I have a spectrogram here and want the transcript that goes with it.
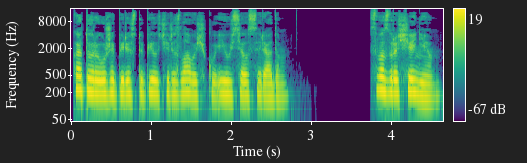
который уже переступил через лавочку и уселся рядом. «С возвращением!»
